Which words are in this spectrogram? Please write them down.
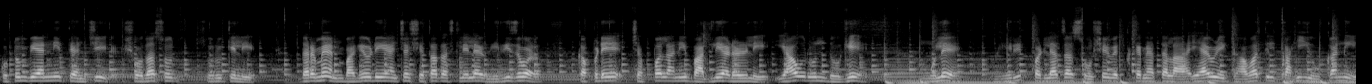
कुटुंबियांनी त्यांची शोधाशोध सुरू केली. दरम्यान बागेवडी यांच्या शेतात असलेल्या विहिरीजवळ कपडे चप्पल आणि बादली आढळली. यावरून दोघे मुले विहिरीत पडल्याचा संशय व्यक्त करण्यात आला. यावेळी गावातील काही युवकांनी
